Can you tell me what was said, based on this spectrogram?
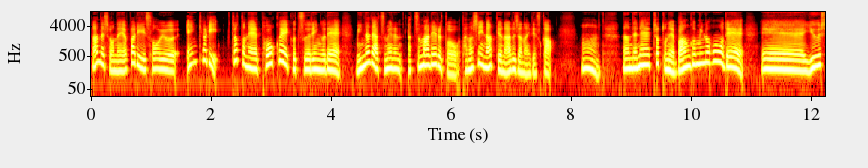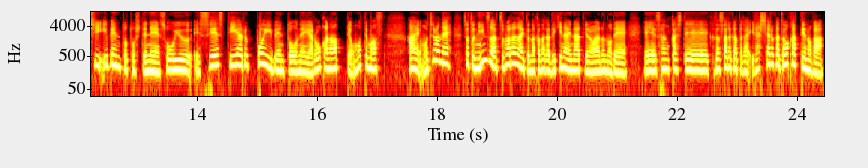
なんでしょうね。やっぱりそういう遠距離、ちょっとね、遠くへ行くツーリングでみんなで集める、集まれると楽しいなっていうのあるじゃないですか。うん。なんでね、ちょっとね、番組の方で、えー、有志イベントとしてね、そういう SSTR っぽいイベントをね、やろうかなって思ってます。はい。もちろんね、ちょっと人数集まらないとなかなかできないなっていうのはあるので、えー、参加してくださる方がいらっしゃるかどうかっていうのが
